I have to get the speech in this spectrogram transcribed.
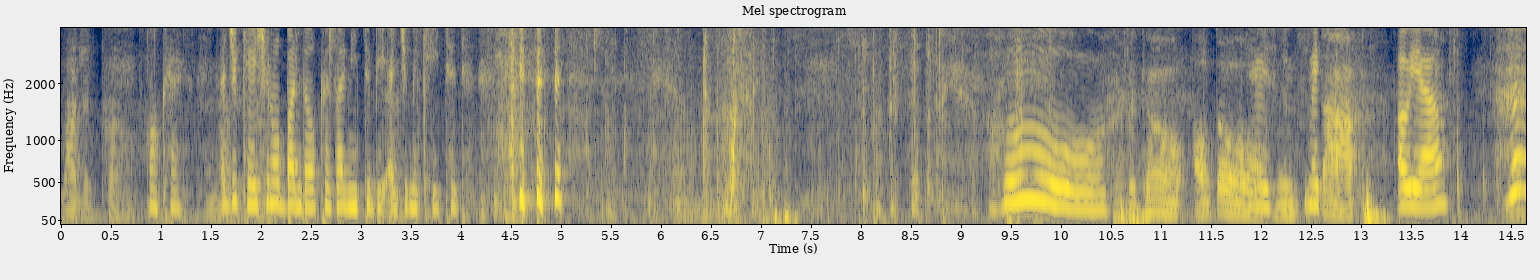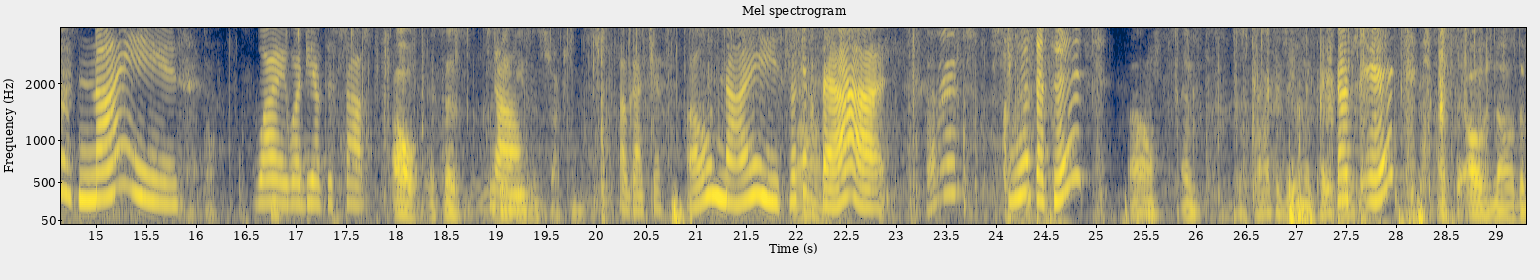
Logic Pro. Okay, educational bundle because I need to be educated. oh, Here we go. Alto. Yes, Means make- stop. oh yeah, Yes. nice. Why? Why do you have to stop? Oh, it says No. read these instructions. Oh, gotcha. Oh, nice. Look Wow. at that. Is that it? What? That's it? Oh, and just packaging and paper. That's it? That's it. Oh no, the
